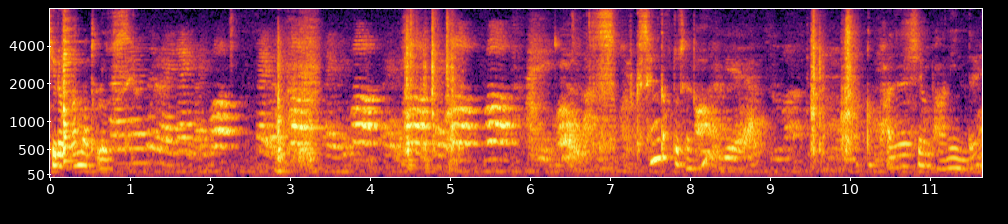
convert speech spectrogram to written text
기 기름을 한번 둘러주세요. 이렇게 생각도 되나? 약간 반신 반인데.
